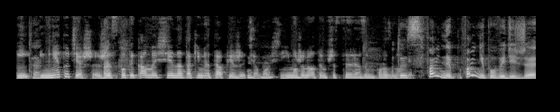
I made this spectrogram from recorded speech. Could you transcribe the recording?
I, Tak. i mnie to cieszy, że Tak. spotykamy się na takim etapie życia Mhm. właśnie i możemy o tym wszyscy razem porozmawiać. to jest fajne, fajnie powiedzieć, że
